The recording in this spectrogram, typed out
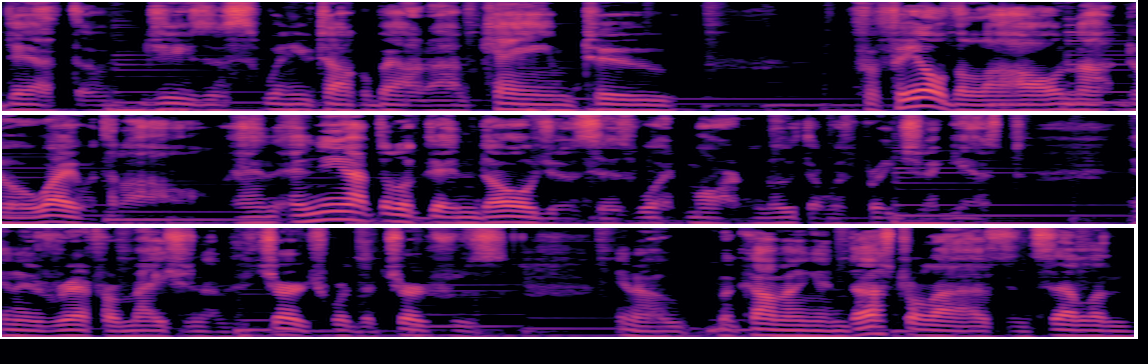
death of Jesus when you talk about I've came to fulfill the law, not do away with the law. And and you have to look at indulgence as what Martin Luther was preaching against in his reformation of the church, where the church was, you know, becoming industrialized and selling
